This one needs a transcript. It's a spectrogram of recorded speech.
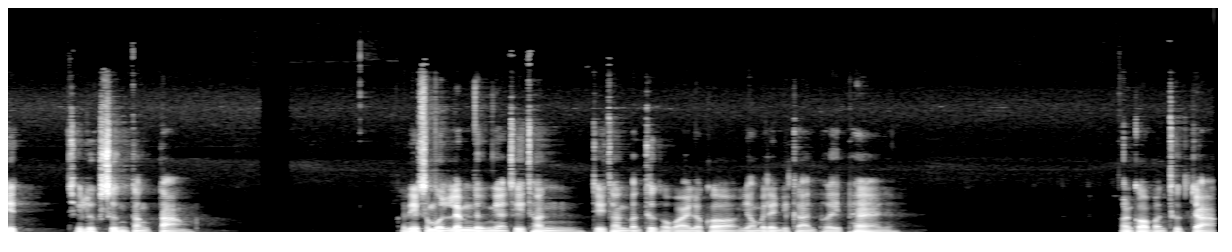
คิดที่ลึกซึ้งต่างๆ ครนี้สมุดเล่มหนึ่งเนี่ยที่ท่านที่ท่านบันทึกเอาไว้แล้วก็ยังไม่ได้มีการเผยแพร่เนี่ยท่านก็บันทึกจาก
